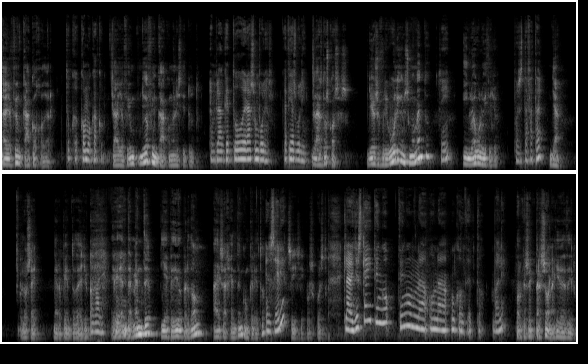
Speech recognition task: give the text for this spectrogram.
Ah, yo fui un caco, joder. Tú c- como caco. Ya, yo, fui un, yo fui un caco en el instituto. En plan, que tú eras un buller, que hacías bullying, Las dos cosas. Yo sufrí bullying en su momento ¿sí? y luego lo hice yo. Pues está fatal. Ya, lo sé, me arrepiento de ello. Ah, vale. Evidentemente, y he pedido perdón a esa gente en concreto. ¿En serio? Sí, sí, por supuesto. Claro, yo es que ahí tengo, tengo una, una, un concepto, ¿vale? Porque soy persona, quiero decir.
